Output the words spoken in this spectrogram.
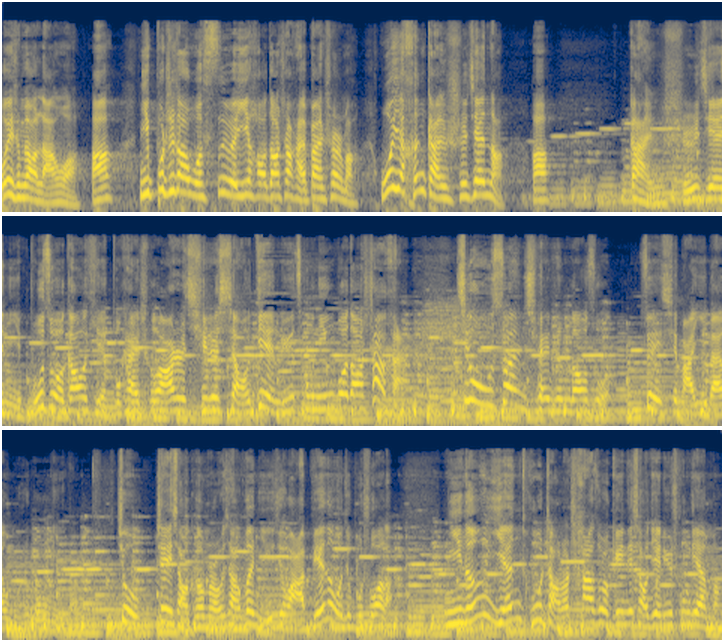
为什么要拦我啊？你不知道我四月一号到上海办事儿吗？我也很赶时间呐！啊，赶时间！你不坐高铁不开车，而是骑着小电驴从宁波到上海，就算全程高速，最起码一百五十公里呢。就这小哥们儿，我想问你一句话，别的我就不说了，你能沿途找着插座给你的小电驴充电吗？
